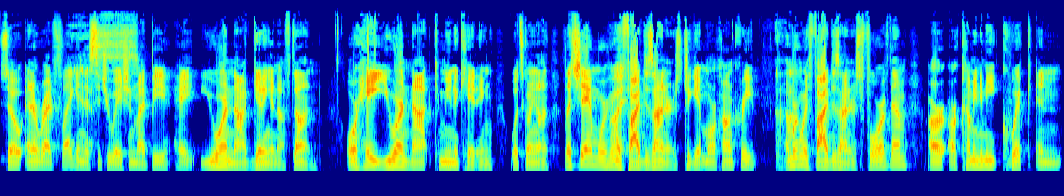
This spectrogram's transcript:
So, and a red flag in this situation might be, hey, you are not getting enough done. Or, hey, you are not communicating what's going on. Let's say I'm working with Right. Uh-huh. five designers to get more concrete. I'm working with five designers. Four of them are, are coming to me quick and,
